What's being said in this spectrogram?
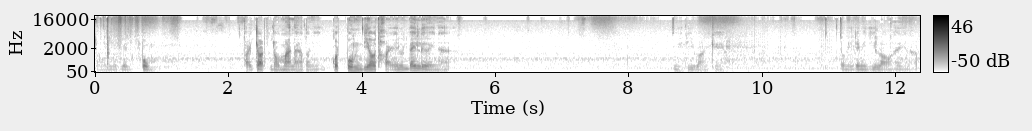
ตรงนี้เป็นปุ่ม ถอยจอดอัตโนมัตินะครับตรงนี้ กดปุ่มเดียวถอยได้เลยนะฮะ มีที่วางแก้ว ตรงนี้จะมีที่รองให้นะครับ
